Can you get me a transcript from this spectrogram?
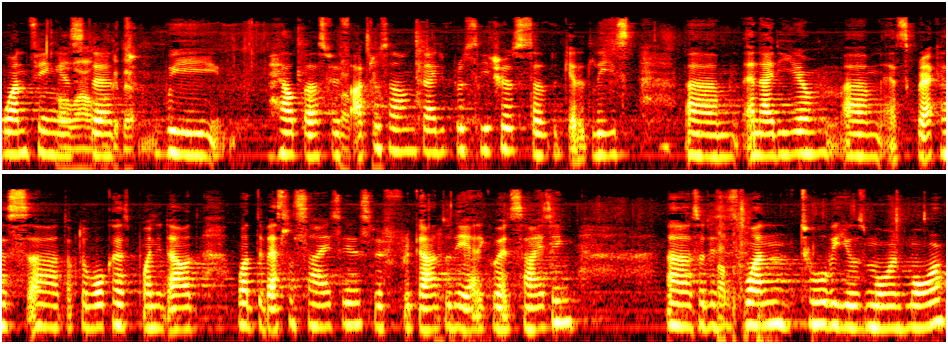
one thing Oh, is wow, look that, at that. we help us with ultrasound guided procedures, so to get at least um, an idea, um, as Craig has, uh, Dr. Walker has pointed out, what the vessel size is with regard to the adequate sizing. Uh, so this is one tool we use more and more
